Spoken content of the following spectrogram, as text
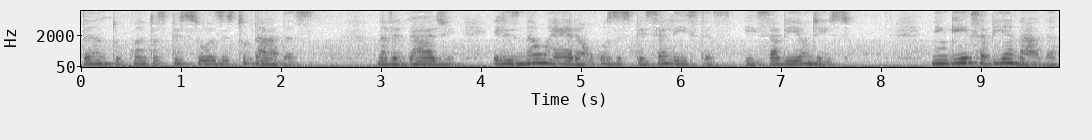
tanto quanto as pessoas estudadas. Na verdade, eles não eram os especialistas e sabiam disso. Ninguém sabia nada,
